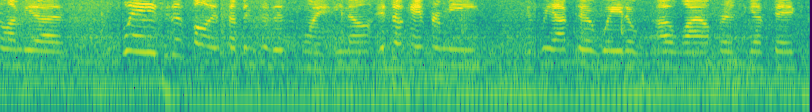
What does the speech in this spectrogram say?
Colombia way to the fullest up until this point, you know? It's okay for me if we have to wait a, a while for it to get fixed.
